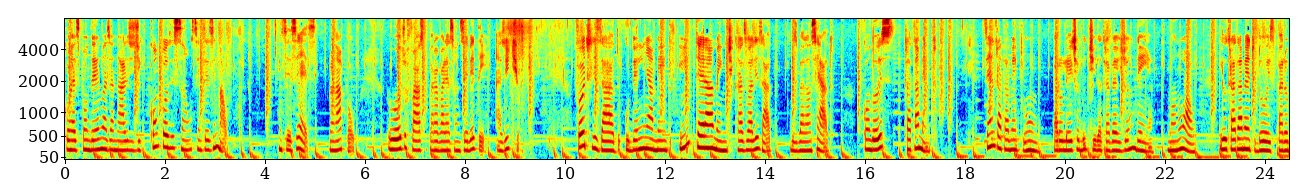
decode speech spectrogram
correspondendo às análises de composição centesimal, em CCS, Pronapol, o outro frasco para avaliação de CBT, azitil. Foi utilizado o delineamento inteiramente casualizado, desbalanceado, com dois tratamentos. Sendo tratamento 1 para o leite obtido através de ordenha manual e o tratamento 2 para,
